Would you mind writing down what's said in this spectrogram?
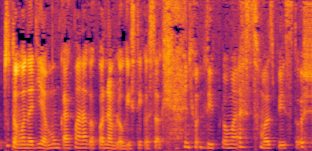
Ha tudtam hogy ilyen munkák vannak, akkor nem logisztika szakirányon diplomáztam, az biztos.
